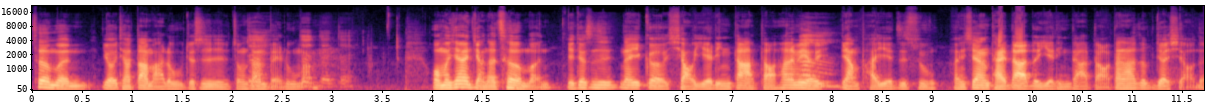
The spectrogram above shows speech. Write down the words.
侧门有一条大马路，就是中山北路嘛。对对对。我们现在讲的侧门，也就是那一个小椰林大道，它那边有两排椰子树，很像台大的椰林大道，但它是比较小的。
